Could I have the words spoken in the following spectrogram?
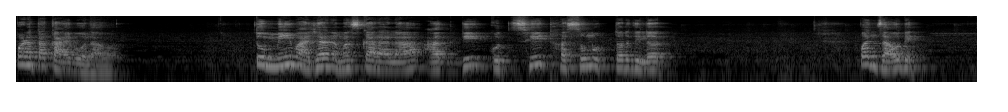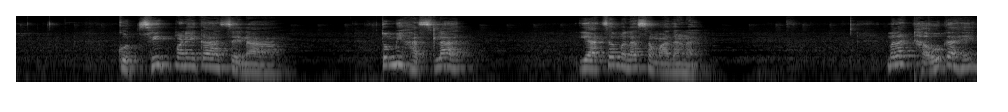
पण आता काय बोलावं? तुम्ही माझ्या नमस्काराला अगदी कुत्सित हसून उत्तर दिलं पण जाऊ दे. कुत्सितपणे का असे ना तुम्ही हसलात? याचं मला समाधान आहे. मला ठाऊक आहे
